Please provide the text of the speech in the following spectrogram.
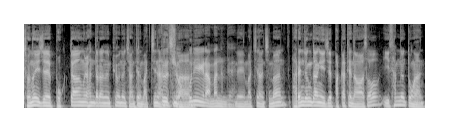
저는 이제 복당을 한다라는 표현은 저한테는 맞지는 그렇죠. 않지만 본인에게는 안 맞는데. 네, 맞지는 않지만 바른정당이 이제 바깥에 나와서 이 3년 동안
